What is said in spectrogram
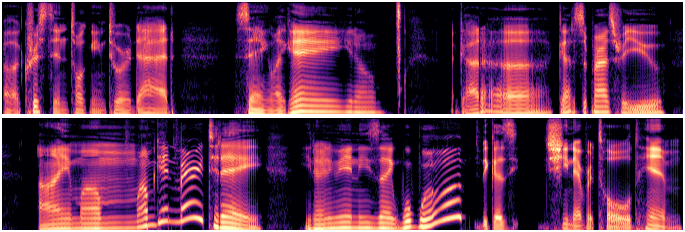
uh, Kristen talking to her dad, saying like, hey, you know, I got a got a surprise for you. I'm um I'm getting married today. You know what I mean? He's like, what what? Because she never told him.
